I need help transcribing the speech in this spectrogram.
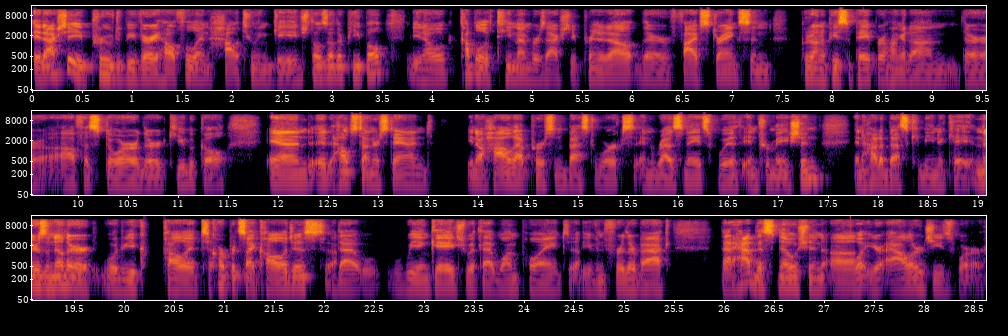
it actually proved to be very helpful in how to engage those other people. You know, a couple of team members actually printed out their five strengths and put it on a piece of paper, hung it on their office door, their cubicle, and it helps to understand you know how that person best works and resonates with information and how to best communicate. And there's another what do you call it corporate psychologist that we engaged with at one point uh, even further back that had this notion of what your allergies were.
